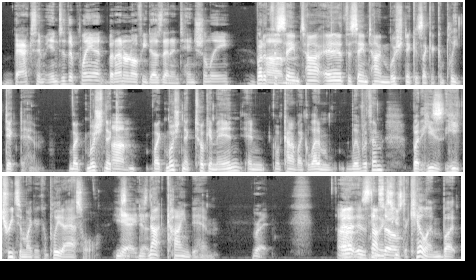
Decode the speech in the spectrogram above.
backs him into the plant, but I don't know if he does that intentionally. But at the um, same time and at the same time Mushnik is like a complete dick to him. Like Mushnik Um, like Mushnik took him in and kind of like let him live with him, but he's he treats him like a complete asshole. He's Yeah, he he's not kind to him. Right. Um, it's not an so- excuse to kill him, but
